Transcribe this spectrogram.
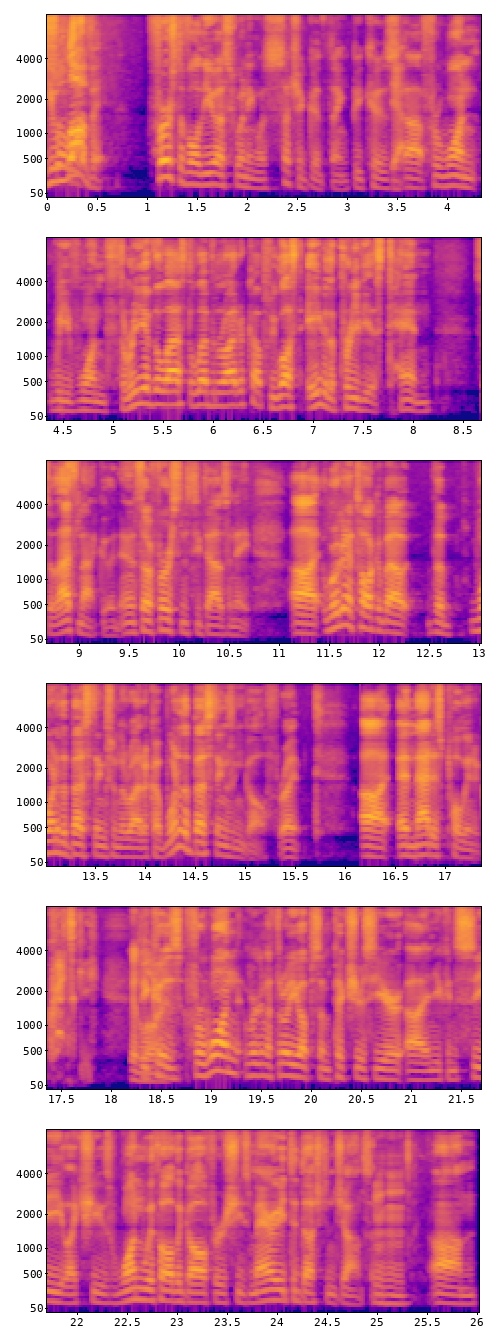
you So- love it. First of all, the U.S. winning was such a good thing because, Yeah. uh, for one, we've won three of the last 11 Ryder Cups. We lost eight of the previous 10, so that's not good. And it's our first since 2008. Uh, we're going to talk about the one of the best things from the Ryder Cup, one of the best things in golf, right? Uh, and that is Paulina Gretzky. Good lord. because for one, we're going to throw you up some pictures here, uh, and you can see like she's won with all the golfers. She's married to Dustin Johnson, Mm-hmm. um,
